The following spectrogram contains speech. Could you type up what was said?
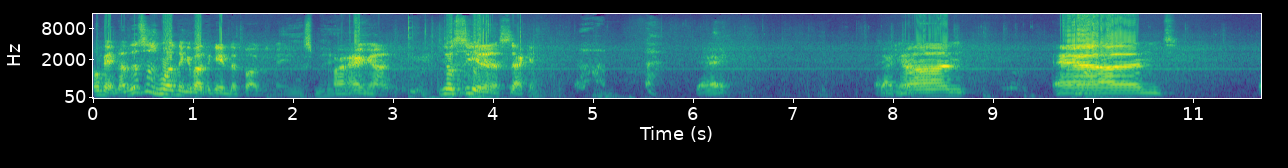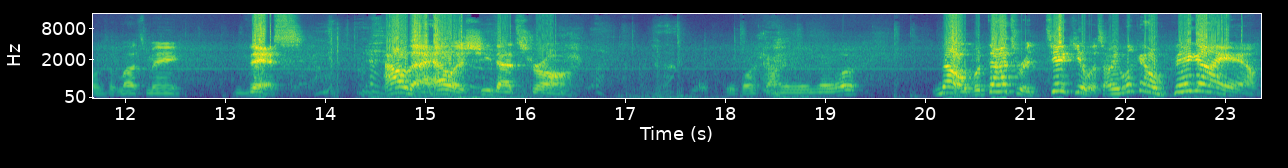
Okay, now this is one thing about the game that bugs me. Yes, man. All right, hang on. You'll see it in a second. Okay. Hang Second. on. And once it lets me, this. How the hell is she that strong? People are stronger than they look. No, but that's ridiculous. I mean, look how big I am.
